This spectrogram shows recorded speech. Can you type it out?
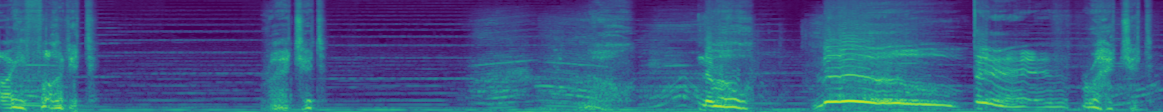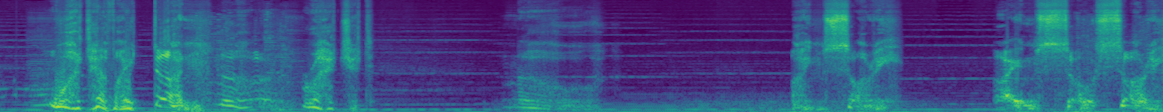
I fought it. Ratchet. No. No. No! Ratchet. What have I done? Ratchet. No. I'm sorry. I'm so sorry.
